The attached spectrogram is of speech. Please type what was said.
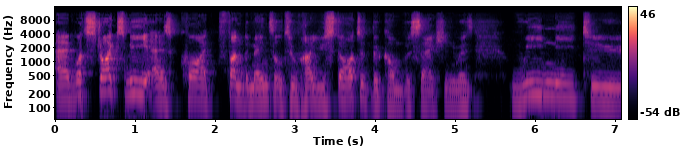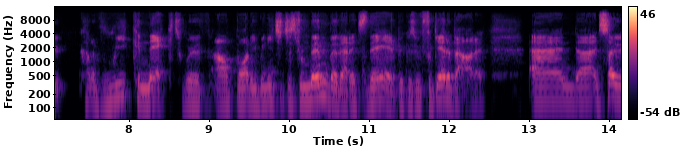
And what strikes me as quite fundamental to how you started the conversation was we need to kind of reconnect with our body. We need to just remember that it's there because we forget about it. And, uh, and so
